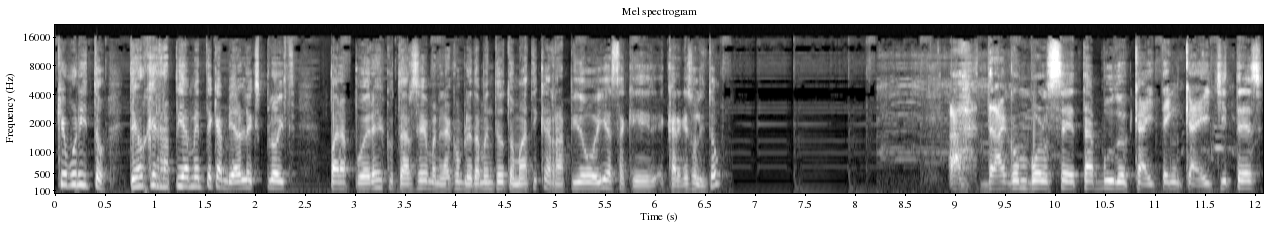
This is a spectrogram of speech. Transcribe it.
¡Qué bonito! Tengo que rápidamente cambiar el exploit para poder ejecutarse de manera completamente automática. Rápido voy hasta que cargue solito. Ah, Dragon Ball Z Budokai Tenkaichi 3.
